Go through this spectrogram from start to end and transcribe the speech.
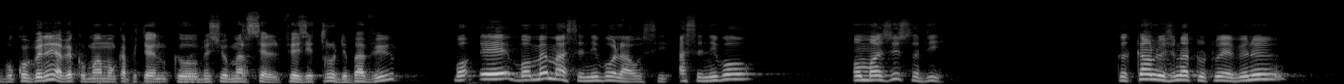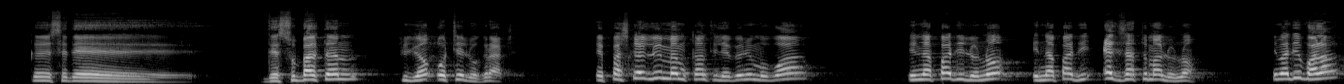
Vous convenez avec moi, mon capitaine, que M. Marcel faisait trop de bavures? Bon, et bon, même à ce niveau-là aussi, à ce niveau, on m'a juste dit que quand le général Toto est venu, que c'est des, des subalternes qui lui ont ôté le grade. Et parce que lui-même, quand il est venu me voir, il n'a pas dit le nom, il n'a pas dit exactement le nom. Il m'a dit, voilà,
